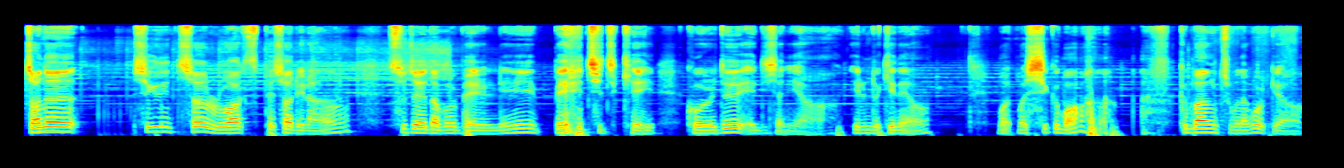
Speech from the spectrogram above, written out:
저는 시그니처 루악 스페셜이랑 수제 더블 벨리 베리 치즈케이크 골드 에디션이요. 이름도 기네요. 뭐, 뭐 시그머? 금방 주문하고 올게요.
